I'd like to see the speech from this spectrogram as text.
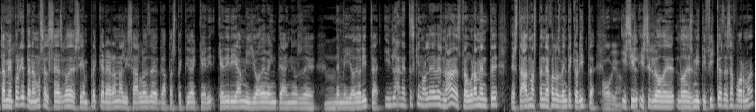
también porque tenemos el sesgo de siempre querer analizarlo desde de la perspectiva de qué, qué, diría mi yo de 20 años de, mm. de, mi yo de ahorita. Y la neta es que no le debes nada. Seguramente estabas más pendejo a los 20 que ahorita. Obvio. Y si, y si lo, de, lo desmitificas de esa forma,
